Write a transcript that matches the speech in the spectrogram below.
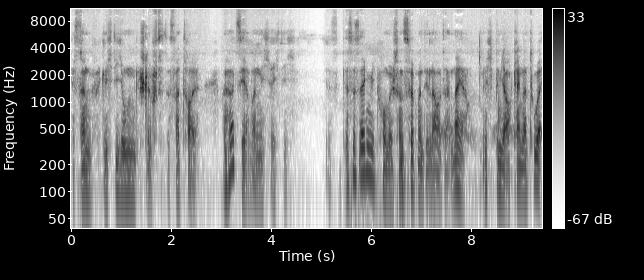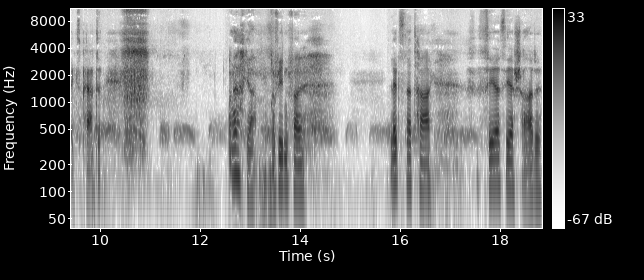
gestern wirklich die Jungen geschlüpft. Das war toll. Man hört sie aber nicht richtig. Es ist irgendwie komisch, sonst hört man die lauter. Naja, ich bin ja auch kein Naturexperte. Ach ja, auf jeden Fall. Letzter Tag. Sehr, sehr schade.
